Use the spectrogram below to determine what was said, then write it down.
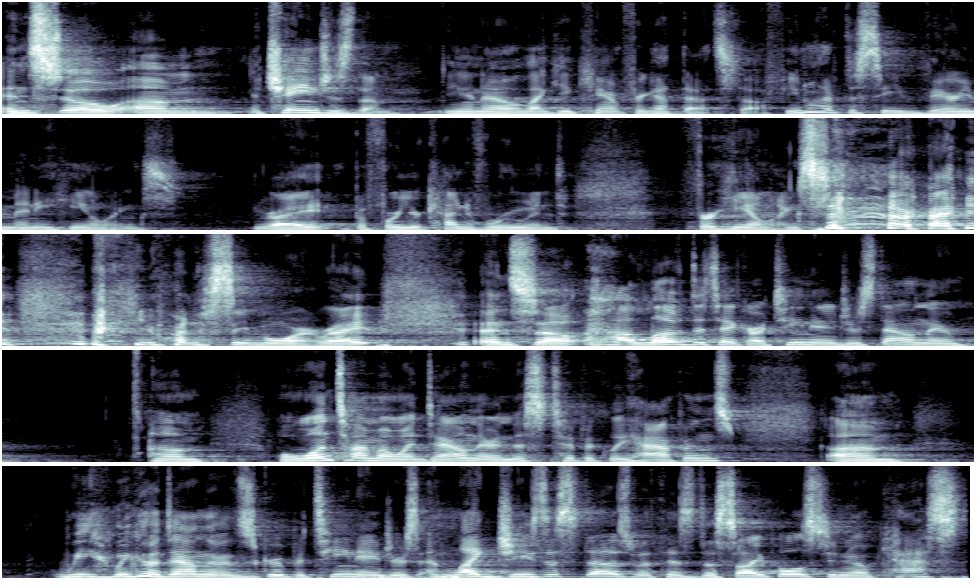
And so um, it changes them. You know, like you can't forget that stuff. You don't have to see very many healings, right? Before you're kind of ruined for healings, right? you want to see more, right? And so I love to take our teenagers down there. Um, well, one time I went down there, and this typically happens. Um, we, we go down there with this group of teenagers, and like Jesus does with his disciples, you know, cast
